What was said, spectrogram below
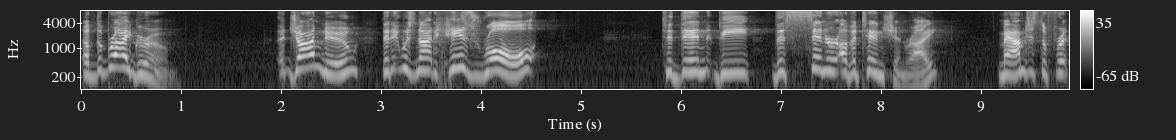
of the bridegroom. Uh, John knew that it was not his role to then be the center of attention, right? Man, I'm just the friend.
